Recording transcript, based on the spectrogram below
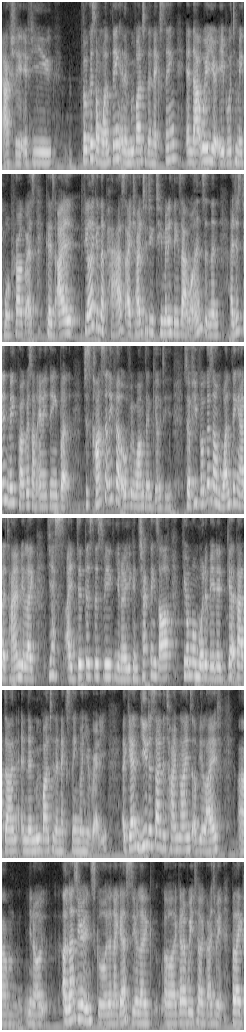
actually if you focus on one thing and then move on to the next thing and that way you're able to make more progress. Because I feel like in the past I tried to do too many things at once and then I just didn't make progress on anything but just constantly felt overwhelmed and guilty. So if you focus on one thing at a time you're like yes I did this this week you know you can check things off feel more motivated get that done and then move on to the next thing when you're ready. Again you decide the timelines of your life um, you know unless you're in school then I guess you're like oh I gotta wait till I graduate. But like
